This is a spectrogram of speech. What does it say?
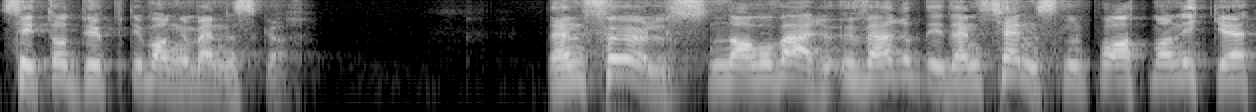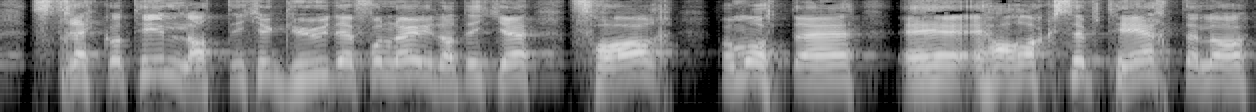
sitter dypt i mange mennesker. Den følelsen av å være uverdig, den kjenslen på at man ikke strekker til, at ikke Gud er fornøyd, at ikke far på en måte eh, har akseptert eller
